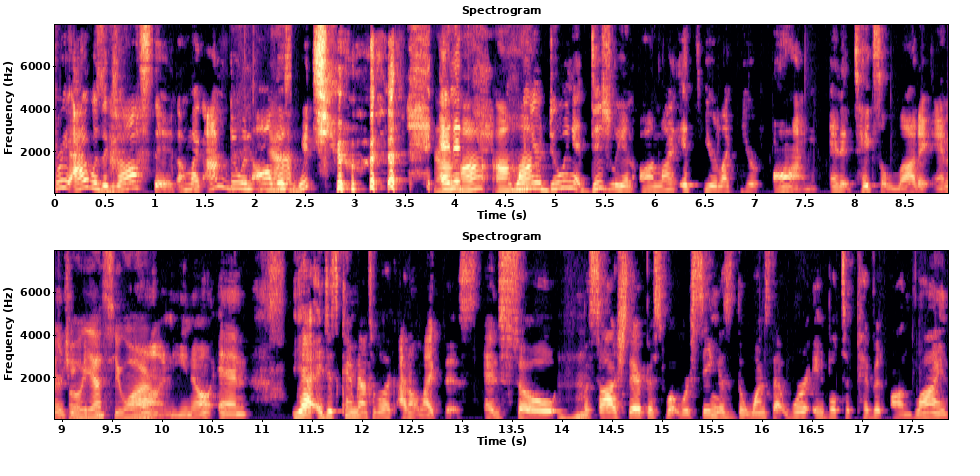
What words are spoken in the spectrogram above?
Three, I was exhausted. I'm like, I'm doing all this with you. and Uh-huh, uh-huh. when you're doing it digitally and online, it's you're like you're on, and it takes a lot of energy. Oh, yes, you are. on, you know. And yeah, it just came down to like I don't like this, and so Mhm. massage therapists, what we're seeing is the ones that were able to pivot online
